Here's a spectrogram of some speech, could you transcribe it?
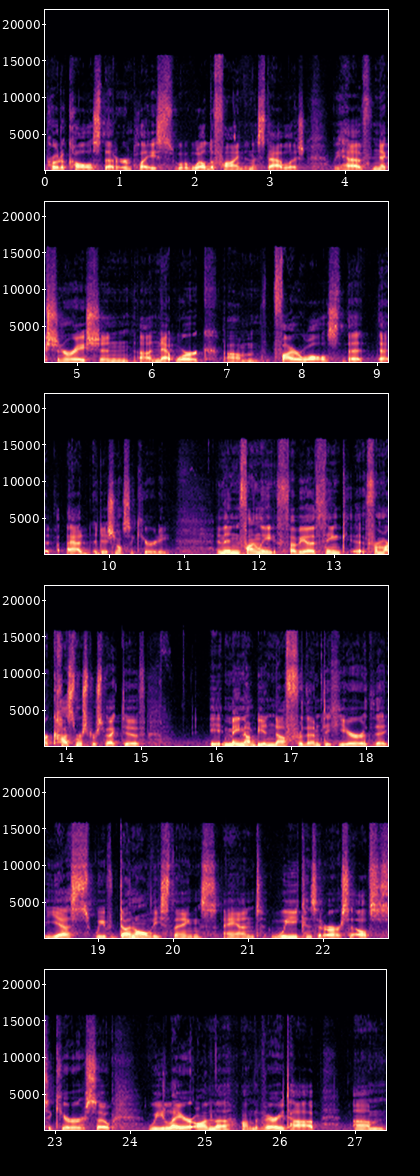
protocols that are in place, well defined and established. We have next generation uh, network um, firewalls that, that add additional security. And then finally, Fabio, I think uh, from our customer's perspective, it may not be enough for them to hear that yes, we've done all these things and we consider ourselves secure. So we layer on the on the very top um,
